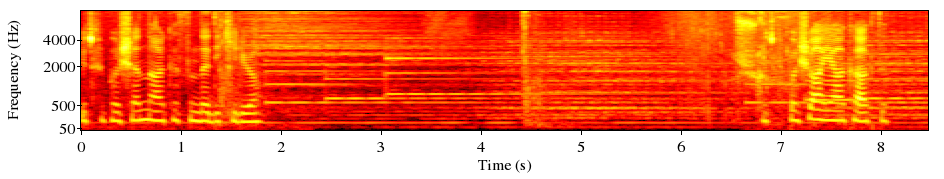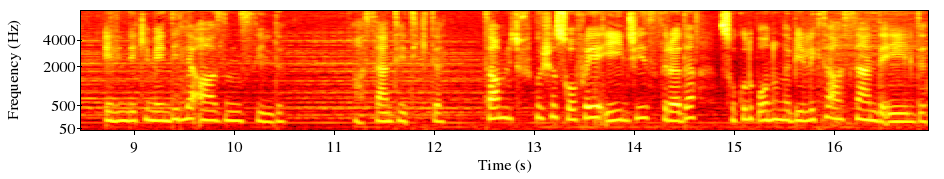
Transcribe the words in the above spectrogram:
Lütfi Paşa'nın arkasında dikiliyor. Lütfi Paşa ayağa kalktı. Elindeki mendille ağzını sildi. Ahsen tetikte. Tam Lütfi Paşa sofraya eğileceği sırada sokulup onunla birlikte Ahsen de eğildi.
